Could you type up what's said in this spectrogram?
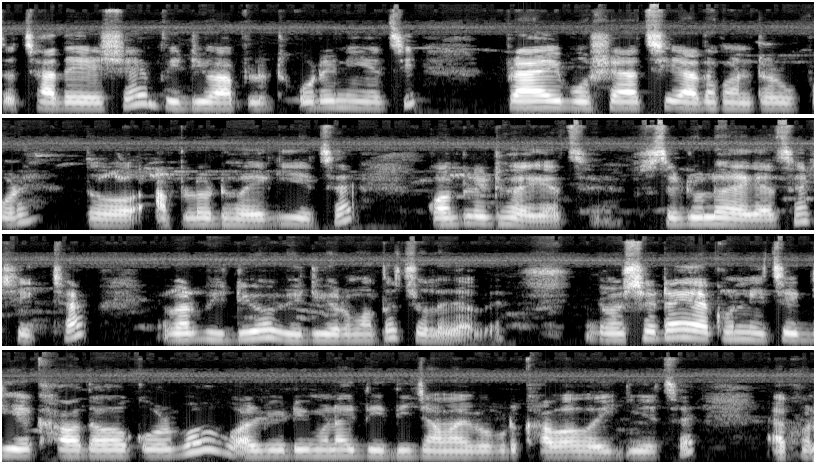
তো ছাদে এসে ভিডিও আপলোড করে নিয়েছি। প্রায় বসে আছি আধা ঘণ্টার উপরে। তো আপলোড হয়ে গিয়েছে কমপ্লিট হয়ে গেছে শিডিউল হয়ে গেছে ঠিকঠাক। এবার ভিডিও ভিডিওর মতো চলে যাবে। তো সেটাই এখন নিচে গিয়ে খাওয়া দাওয়া করব। অলরেডি মনে হয় দিদি, জামাইবাবুর খাওয়া হয়ে গিয়েছে। এখন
